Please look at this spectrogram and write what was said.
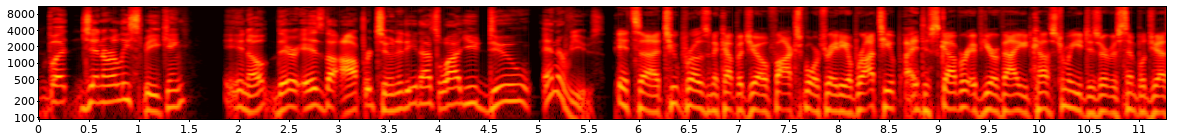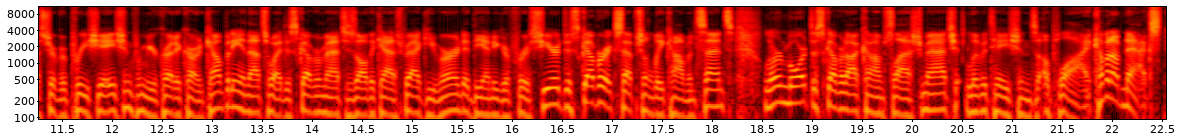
but generally speaking, you know, there is the opportunity. That's why you do interviews. It's uh, two pros and a cup of Joe, Fox Sports Radio, brought to you by Discover. If you're a valued customer, you deserve a simple gesture of appreciation from your credit card company, and that's why Discover matches all the cash back you've earned at the end of your first year. Discover exceptionally common sense. Learn more at discover.com slash match. Limitations apply. Coming up next,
